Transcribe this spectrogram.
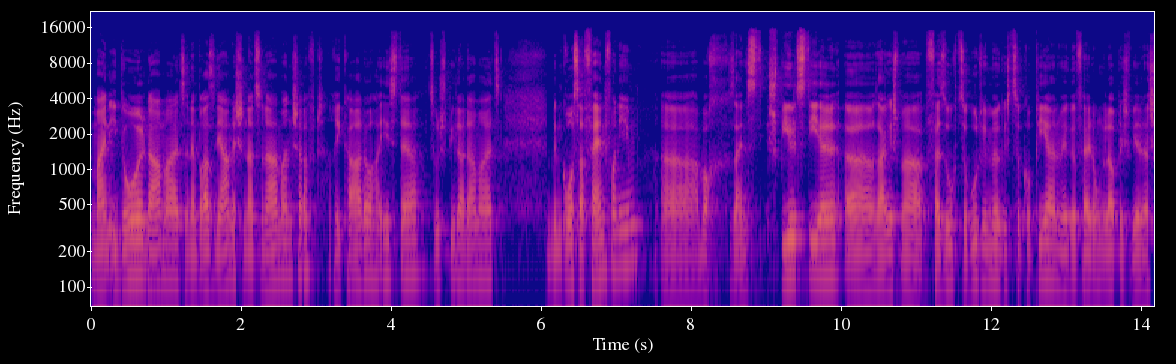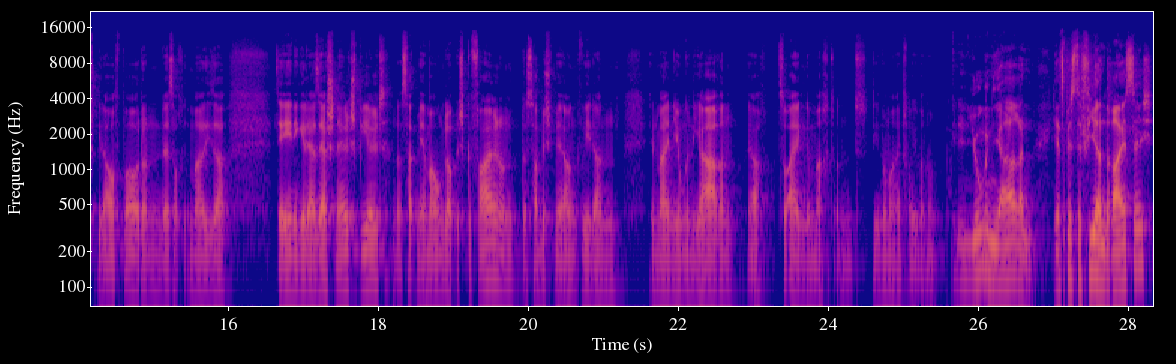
mein Idol damals in der brasilianischen Nationalmannschaft, Ricardo hieß der, Zuspieler damals, bin großer Fan von ihm, äh, habe auch seinen Spielstil, äh, sage ich mal, versucht so gut wie möglich zu kopieren. Mir gefällt unglaublich, wie er das Spiel aufbaut und er ist auch immer dieser derjenige, der sehr schnell spielt. Das hat mir immer unglaublich gefallen und das habe ich mir irgendwie dann in meinen jungen Jahren ja, zu eigen gemacht und die Nummer einfach übernommen. In den jungen Jahren. Jetzt bist du 34.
